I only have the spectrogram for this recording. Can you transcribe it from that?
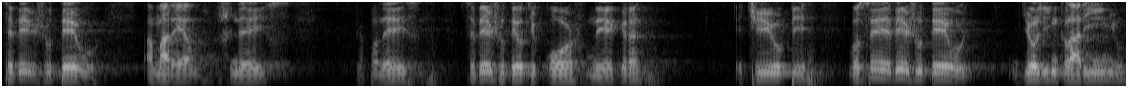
você vê judeu amarelo, chinês, japonês, você vê judeu de cor negra, etíope, você vê judeu de olhinho clarinho,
